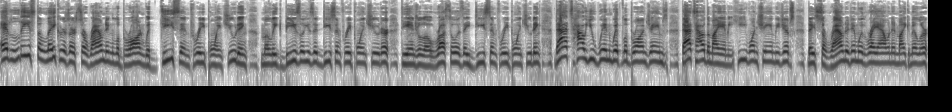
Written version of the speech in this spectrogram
At least the Lakers are surrounding LeBron with decent three point shooting. Malik Beasley is a decent three point shooter. D'Angelo Russell is a decent three point shooting. That's how you win with LeBron James. That's how the Miami Heat won championships. They surrounded him with Ray Allen and Mike Miller.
